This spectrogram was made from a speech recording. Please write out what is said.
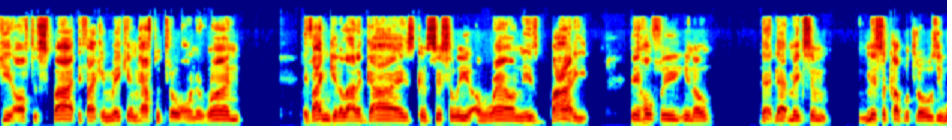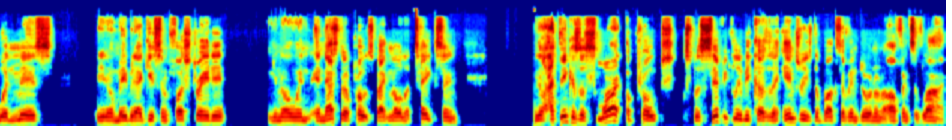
get off the spot, if I can make him have to throw on the run, if I can get a lot of guys consistently around his body, then hopefully, you know, that that makes him miss a couple throws he wouldn't miss. You know, maybe that gets him frustrated. You know, and and that's the approach Spagnuolo takes. And you know, I think is a smart approach specifically because of the injuries the Bucks have endured on the offensive line.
